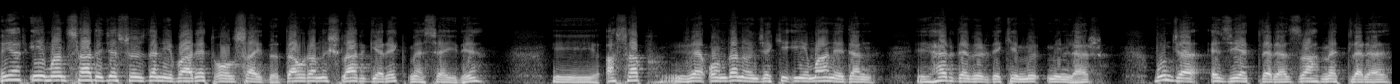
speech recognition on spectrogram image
Eğer iman sadece sözden ibaret olsaydı, davranışlar gerekmeseydi, e, ashab ve ondan önceki iman eden e, her devirdeki müminler bunca eziyetlere, zahmetlere,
